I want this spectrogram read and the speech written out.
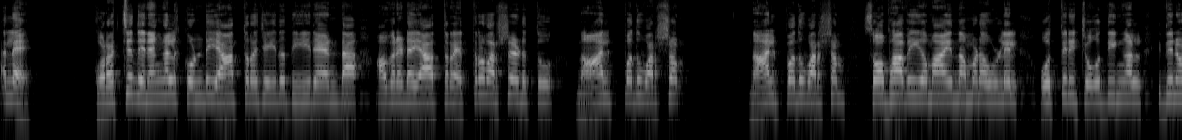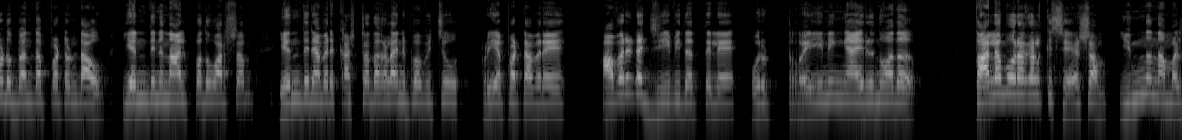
അല്ലേ? കുറച്ച് ദിനങ്ങൾ കൊണ്ട് യാത്ര ചെയ്ത് തീരേണ്ട അവരുടെ യാത്ര എത്ര വർഷം എടുത്തു? നാൽപ്പത് വർഷം. നാൽപ്പത് വർഷം സ്വാഭാവികമായി നമ്മുടെ ഉള്ളിൽ ഒത്തിരി ചോദ്യങ്ങൾ ഇതിനോട് ബന്ധപ്പെട്ടുണ്ടാവും. എന്തിന് നാൽപ്പത് വർഷം? എന്തിനവർ കഷ്ടതകൾ അനുഭവിച്ചു? പ്രിയപ്പെട്ടവരെ അവരുടെ ജീവിതത്തിലെ ഒരു ട്രെയിനിങ് ആയിരുന്നു അത്. തലമുറകൾക്ക് ശേഷം ഇന്ന് നമ്മൾ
